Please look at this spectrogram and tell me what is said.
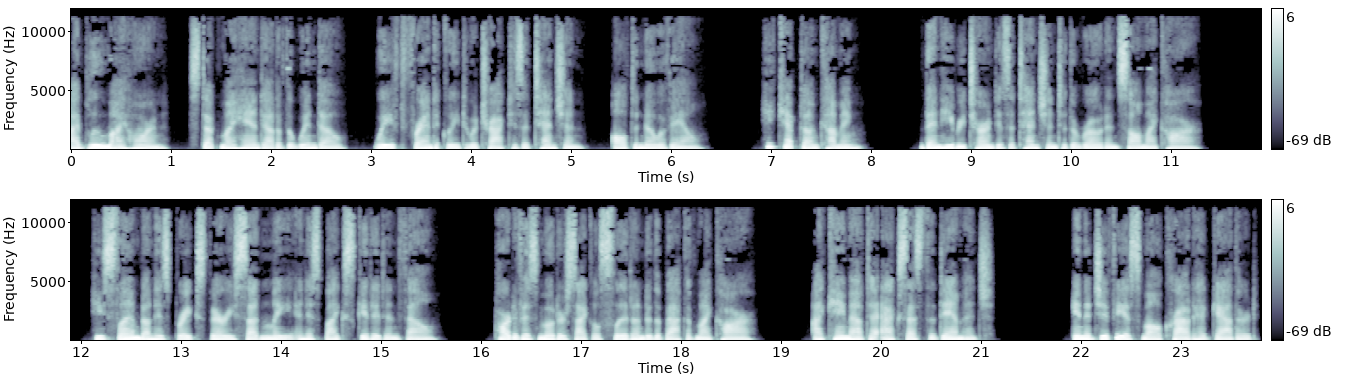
I blew my horn, stuck my hand out of the window, waved frantically to attract his attention, all to no avail. He kept on coming. Then he returned his attention to the road and saw my car. He slammed on his brakes very suddenly and his bike skidded and fell. Part of his motorcycle slid under the back of my car. I came out to access the damage. In a jiffy, a small crowd had gathered,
